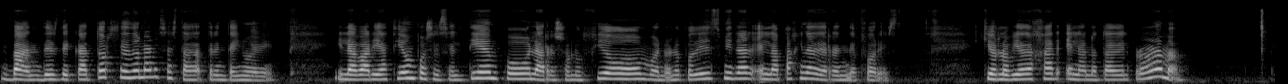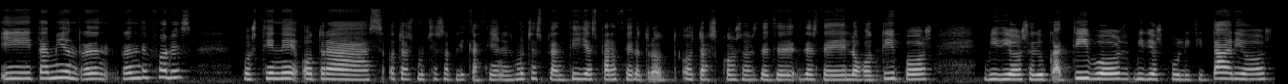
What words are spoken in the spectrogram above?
van desde 14 dólares hasta 39. Y la variación pues es el tiempo, la resolución, bueno, lo podéis mirar en la página de Rendeforest, que os lo voy a dejar en la nota del programa. Y también Rendeforest pues tiene otras, otras muchas aplicaciones, muchas plantillas para hacer otras cosas, desde, desde logotipos, vídeos educativos, vídeos publicitarios,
